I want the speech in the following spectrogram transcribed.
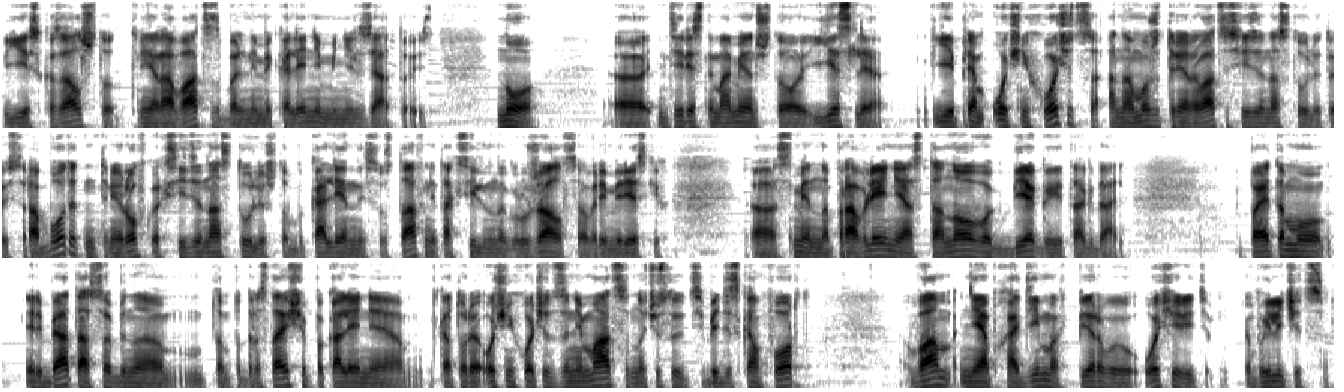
ей сказал, что тренироваться с больными коленями нельзя. То есть, но э, интересный момент, что если ей прям очень хочется, она может тренироваться сидя на стуле. То есть работать на тренировках сидя на стуле, чтобы коленный сустав не так сильно нагружался во время резких э, смен направления, остановок, бега и так далее. Поэтому ребята, особенно там, подрастающее поколение, которое очень хочет заниматься, но чувствует в себе дискомфорт, вам необходимо в первую очередь вылечиться,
